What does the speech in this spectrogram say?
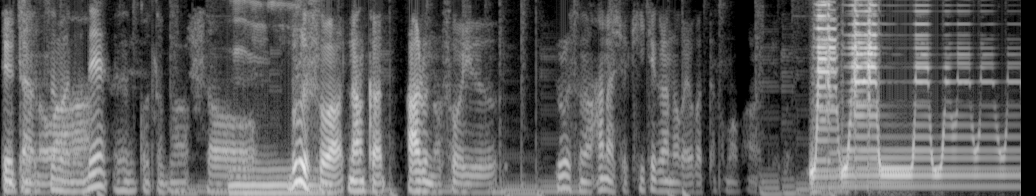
てたのは。妻のね、うん言葉。そうう。んブルースはなんかあるの？そういう。ブルースの話を聞いてからの方が良かったかもわからないけど。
